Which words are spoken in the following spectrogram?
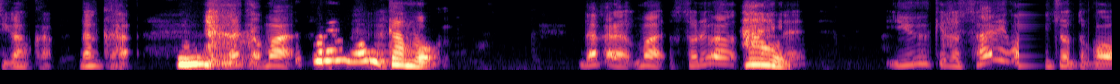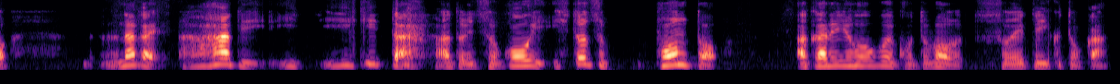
違うか。なんか、うんなんかまあ、それもあるかも。だからまあ、それは、ねはい言うけど、最後にちょっとこう、なんか、はーって言い言い切った後に、そこを一つポンと明るい方向へ言葉を添えていくとか、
